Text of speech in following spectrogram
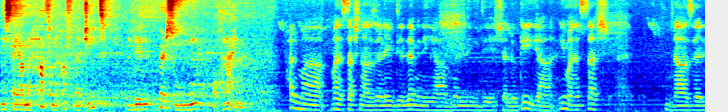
jista' jagħmel ħafna, ħafna ġid lil persuni oħrajn. Bħalma ma nistax nagħżel l-Idi l-Lemnija mill-Idi x-Xellugija, jien ma nistax nagħżel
